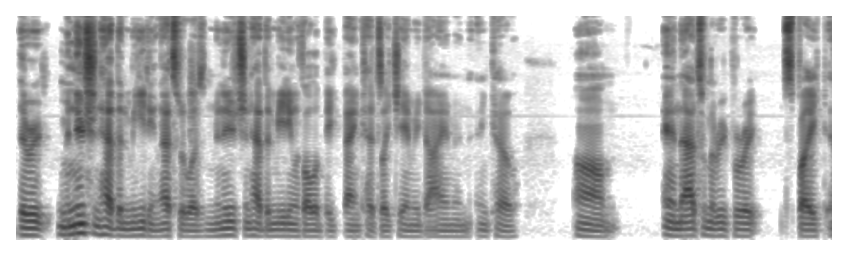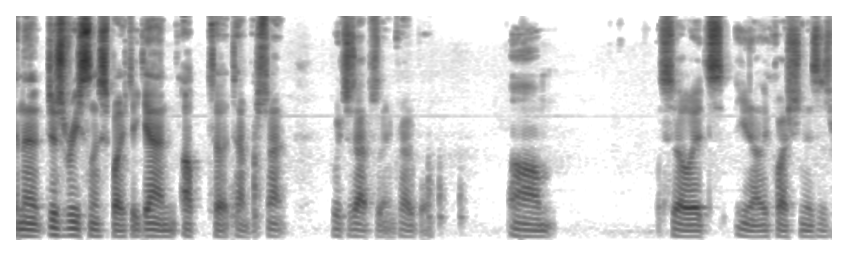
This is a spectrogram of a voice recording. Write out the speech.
there were Mnuchin had the meeting. That's what it was. Mnuchin had the meeting with all the big bank heads like Jamie Dimon and, co. Um, and that's when the repo rate spiked, and then it just recently spiked again up to ten percent, which is absolutely incredible. Um, so it's you know the question is is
